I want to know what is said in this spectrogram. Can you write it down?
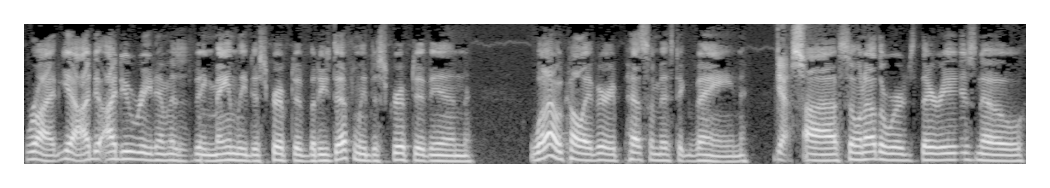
Right. Yeah, I do. I do read him as being mainly descriptive, but he's definitely descriptive in what I would call a very pessimistic vein. Yes. Uh, so, in other words, there is no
